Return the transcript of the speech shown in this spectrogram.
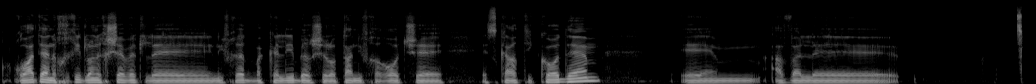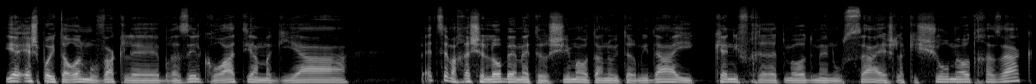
קרואטיה הנוכחית לא נחשבת לנבחרת בקליבר של אותן נבחרות שהזכרתי קודם, אה, אבל אה, יש פה יתרון מובהק לברזיל. קרואטיה מגיעה, בעצם אחרי שלא באמת הרשימה אותנו יותר מדי, היא כן נבחרת מאוד מנוסה, יש לה קישור מאוד חזק,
